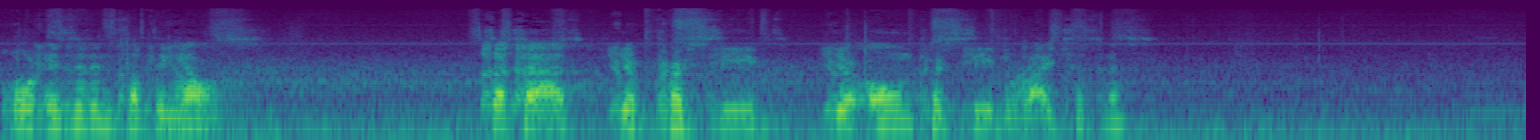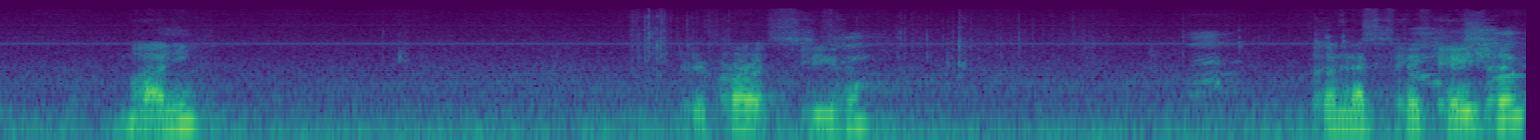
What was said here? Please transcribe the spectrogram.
Or is it in something else? Such as your perceived, your own perceived righteousness? Money? Your current season? The next vacation?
